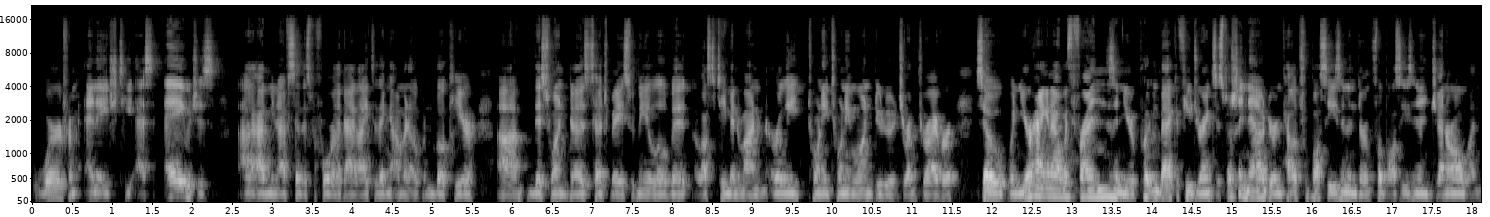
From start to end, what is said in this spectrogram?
word from NHTSA, which is I, I, mean, I've said this before. Like, I like to think I'm an open book here. Uh, this one does touch base with me a little bit. I lost a teammate of mine in early 2021 due to a drunk driver. So, when you're hanging out with friends and you're putting back a few drinks, especially now during college football season and during football season in general, when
